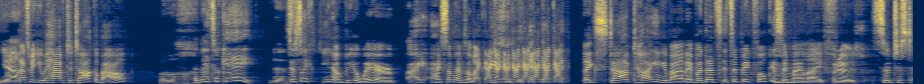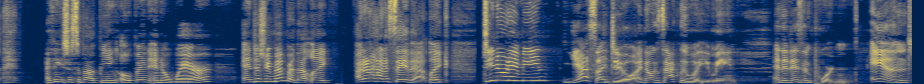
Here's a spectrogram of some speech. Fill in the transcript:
Yeah. That's what you have to talk about. Ugh, And that's okay. Just like, you know, be aware. I, I sometimes I'm like, like stop talking about it. But that's, it's a big focus in my mm-hmm. life. it is. So just, I I think it's just about being open and aware. And just remember that, like, I don't know how to say that. Like, do you know what I mean? Yes, I do. I know exactly what you mean. And it is important. And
